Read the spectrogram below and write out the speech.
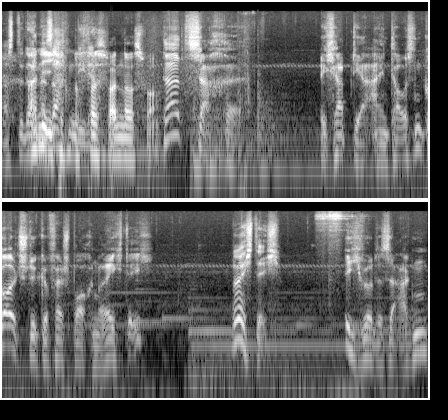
hast du Ah deine nee, ich habe Sachen noch wieder. was anderes vor. Tatsache. Ich habe dir 1000 Goldstücke versprochen, richtig? Richtig. Ich würde sagen,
